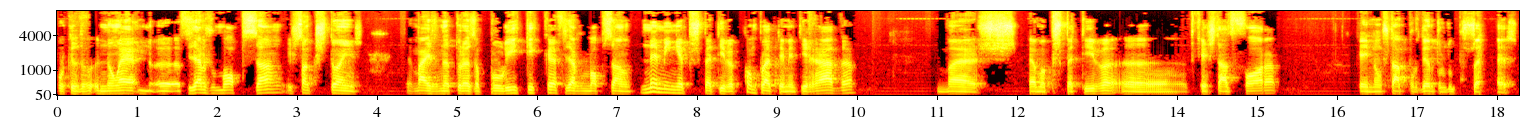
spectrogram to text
porque não é, fizemos uma opção, isto são questões mais de natureza política, fizemos uma opção, na minha perspectiva, completamente errada, mas é uma perspectiva uh, de quem está de fora, quem não está por dentro do processo.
